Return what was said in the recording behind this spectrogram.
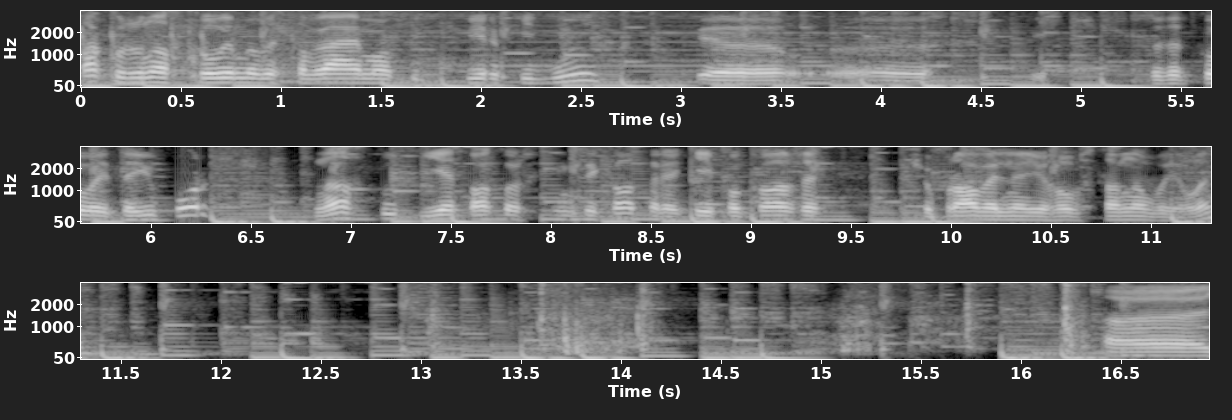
Також у нас, коли ми виставляємо підпір під ніг, е, е, додатковий цей упор, у нас тут є також індикатор, який покаже, що правильно його встановили. Е,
